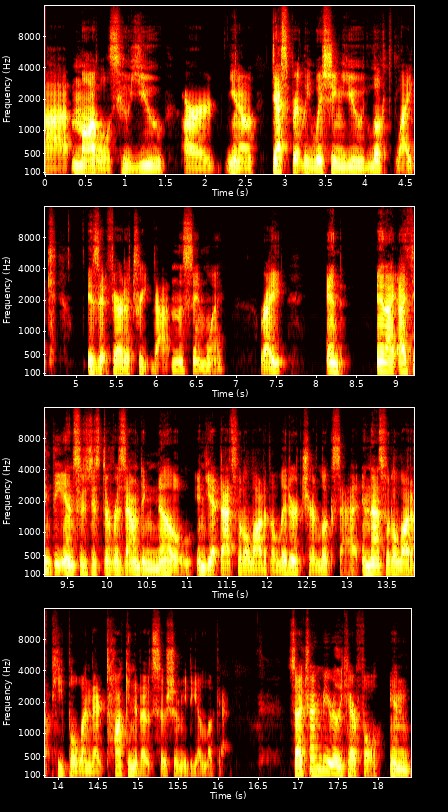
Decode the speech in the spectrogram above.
uh, models who you are, you know, desperately wishing you looked like, is it fair to treat that in the same way? Right. And and I, I, think the answer is just a resounding no. And yet, that's what a lot of the literature looks at. And that's what a lot of people, when they're talking about social media, look at. So I try and be mm-hmm. really careful in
